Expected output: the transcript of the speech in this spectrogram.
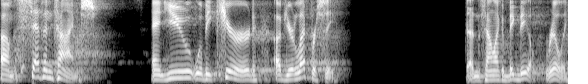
um, seven times and you will be cured of your leprosy. Doesn't sound like a big deal, really.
